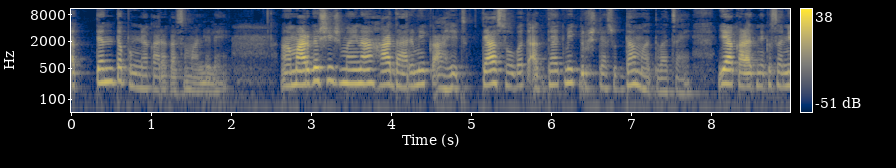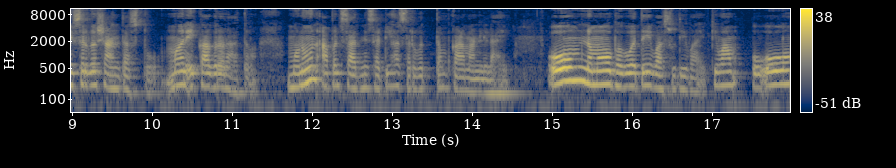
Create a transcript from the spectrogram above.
अत्यंत पुण्यकारक असं मानलेलं आहे. मार्गशीर्ष महिना हा धार्मिक आहेच. त्यासोबत आध्यात्मिक दृष्ट्या सुद्धा महत्त्वाचा आहे. या काळात कसं निसर्ग शांत असतो मन एकाग्र राहतं. म्हणून आपण साधनेसाठी हा सर्वोत्तम काळ मानलेला आहे. ओम नमो भगवते वासुदेवाय किंवा ओ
